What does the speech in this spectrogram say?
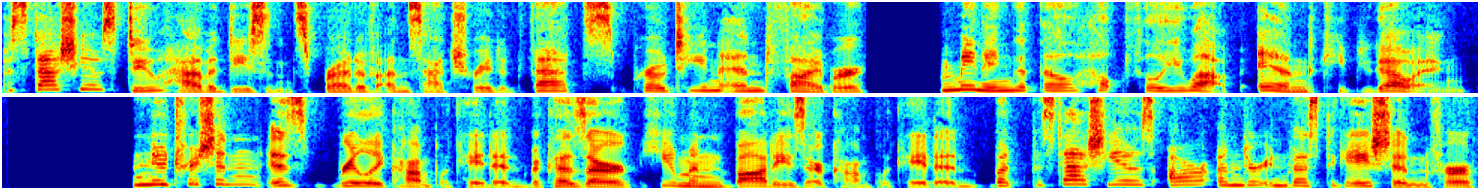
Pistachios do have a decent spread of unsaturated fats, protein, and fiber, meaning that they'll help fill you up and keep you going. Nutrition is really complicated because our human bodies are complicated, but pistachios are under investigation for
